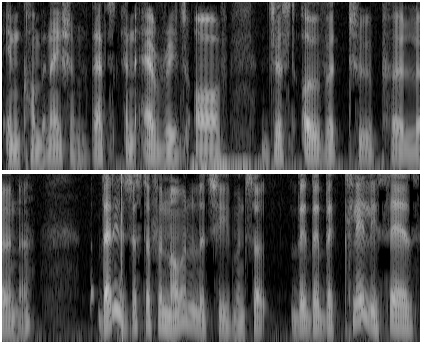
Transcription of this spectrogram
in combination. That's an average of just over two per learner. That is just a phenomenal achievement. So, the, the, the clearly says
